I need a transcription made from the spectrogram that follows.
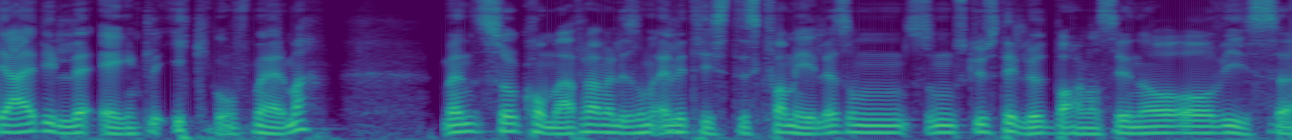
jeg ville egentlig ikke konfirmere meg. Men så kom jeg fra en veldig sånn elitistisk familie som, som skulle stille ut barna sine og, og vise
